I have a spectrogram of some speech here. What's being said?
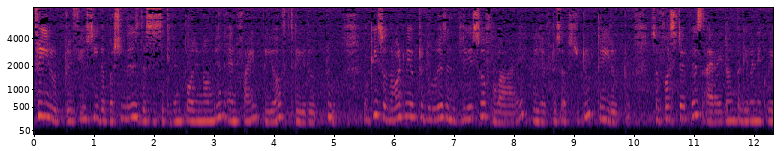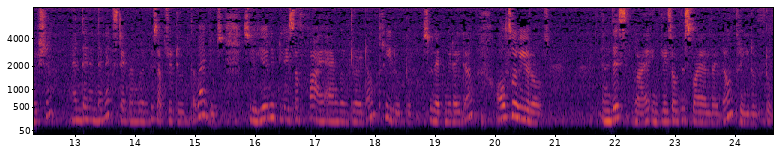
3 root 2. If you see the question is, this is a given polynomial and find P of 3 root 2. Okay, so what we have to do is in place of y, we have to substitute 3 root 2. So first step is I write down the given equation and then in the next step I'm going to substitute the values. So here in place of 5 I am going to write down 3 root 2. So let me write down also here also. In this y, in place of this y I'll write down 3 root 2.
